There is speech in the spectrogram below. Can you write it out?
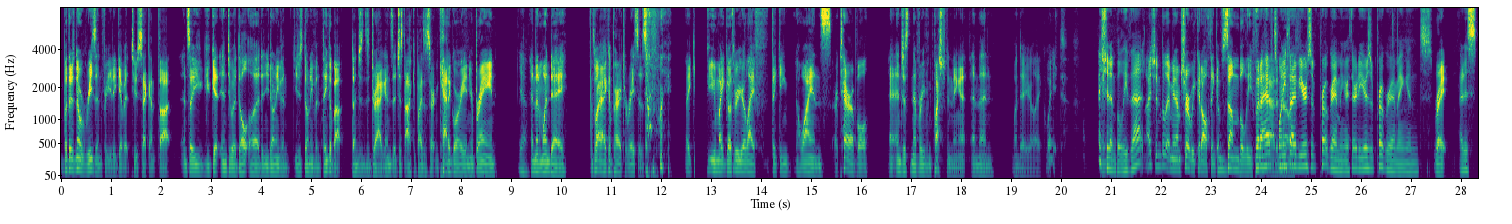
But there's no reason for you to give it two second thought, and so you, you get into adulthood and you don't even you just don't even think about Dungeons and Dragons. It just occupies a certain category in your brain, Yeah. and then one day, that's why I compare it to racism. like you might go through your life thinking Hawaiians are terrible and, and just never even questioning it, and then one day you're like, wait, I shouldn't believe that. I shouldn't believe. I mean, I'm sure we could all think of some belief, But I have had in our 25 years of programming or 30 years of programming, and right? I just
